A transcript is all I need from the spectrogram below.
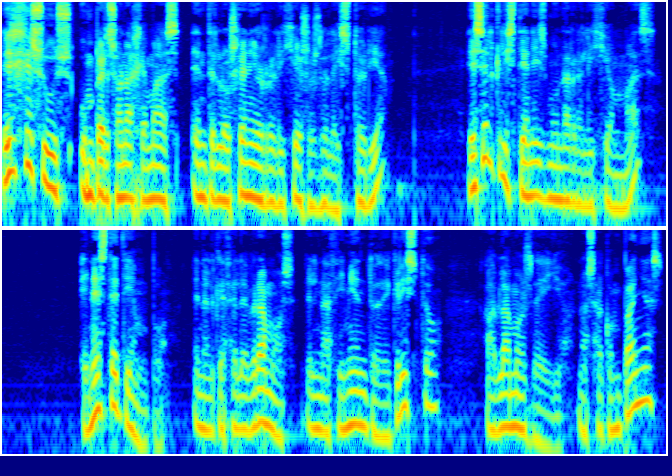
¿Es Jesús un personaje más entre los genios religiosos de la historia? ¿Es el cristianismo una religión más? En este tiempo en el que celebramos el nacimiento de Cristo, hablamos de ello. ¿Nos acompañas?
